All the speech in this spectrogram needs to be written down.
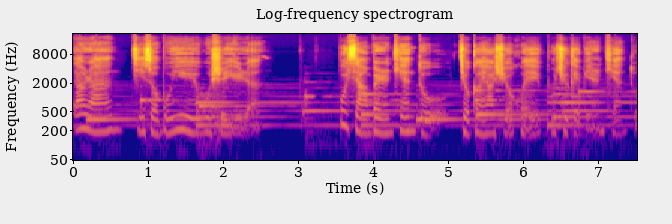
当然，己所不欲，勿施于人。不想被人添堵，就更要学会不去给别人添堵。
